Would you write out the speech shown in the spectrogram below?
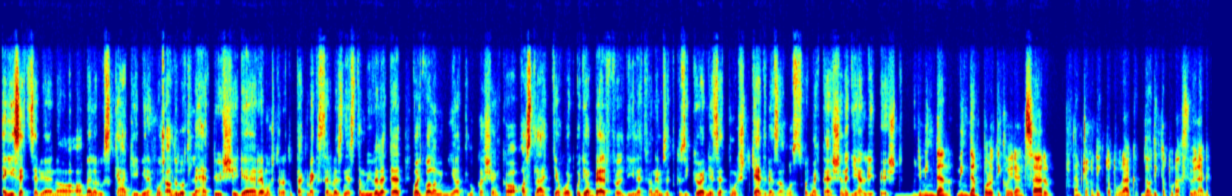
egész egyszerűen a, a Belarus KGB-nek most adott lehetősége erre, mostanra tudták megszervezni ezt a műveletet, vagy valami miatt Lukasenka azt látja, hogy, hogy a belföldi, illetve a nemzetközi környezet most kedvez ahhoz, hogy megtehessen egy ilyen lépést? Ugye minden, minden politikai rendszer, nem csak a diktatúrák, de a diktatúrák főleg,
